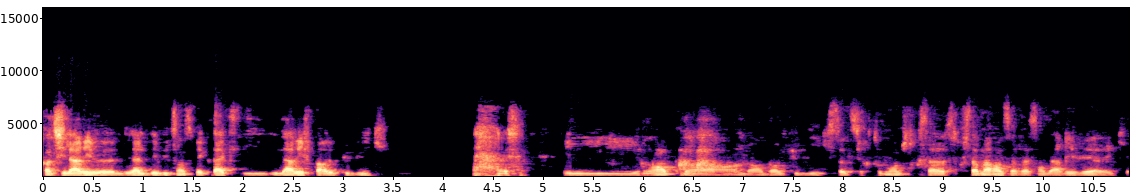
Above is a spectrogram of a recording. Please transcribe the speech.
Quand il arrive, déjà, le début de son spectacle, il arrive par le public. il rampe dans, dans, dans le public, il saute sur tout le monde. Je trouve ça, je trouve ça marrant sa façon d'arriver avec,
